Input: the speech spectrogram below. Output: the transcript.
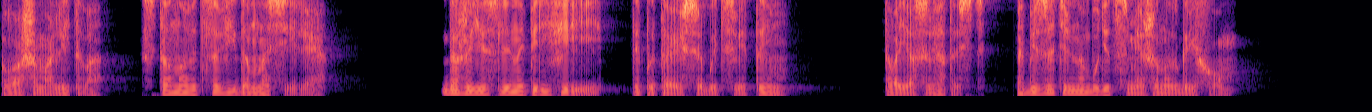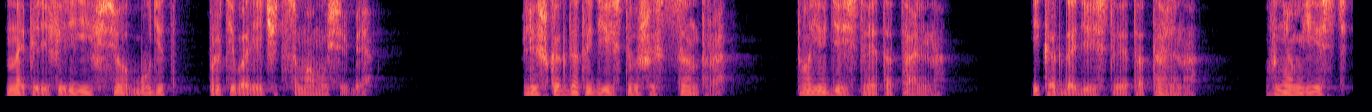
Ваша молитва становится видом насилия. Даже если на периферии ты пытаешься быть святым, твоя святость обязательно будет смешана с грехом. На периферии все будет противоречить самому себе. Лишь когда ты действуешь из центра, твое действие тотально. И когда действие тотально, в нем есть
